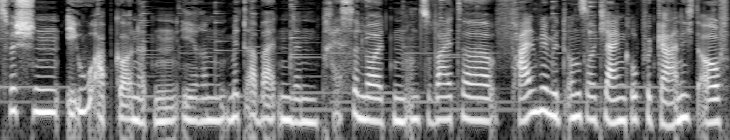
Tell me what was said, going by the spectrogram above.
zwischen EU-Abgeordneten, ihren Mitarbeitenden, Presseleuten und so weiter fallen wir mit unserer kleinen Gruppe gar nicht auf.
